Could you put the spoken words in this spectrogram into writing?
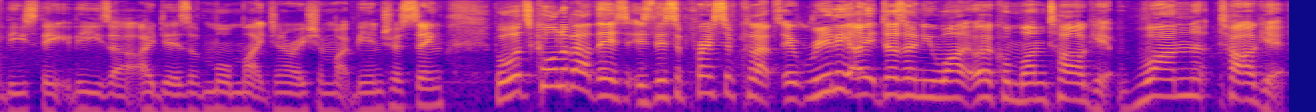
These th these uh, ideas of more might generation might be interesting. But what's cool about this is this oppressive collapse. It really it does only work on one target. One target.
